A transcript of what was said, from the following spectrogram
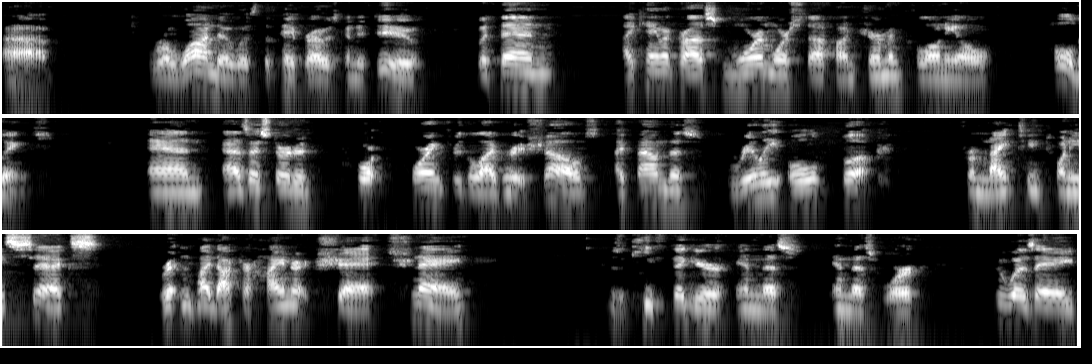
uh, Rwanda was the paper I was going to do. But then I came across more and more stuff on German colonial holdings. And as I started pour, pouring through the library shelves, I found this really old book from 1926 written by Dr. Heinrich Schnee, who's a key figure in this in this work, who was a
